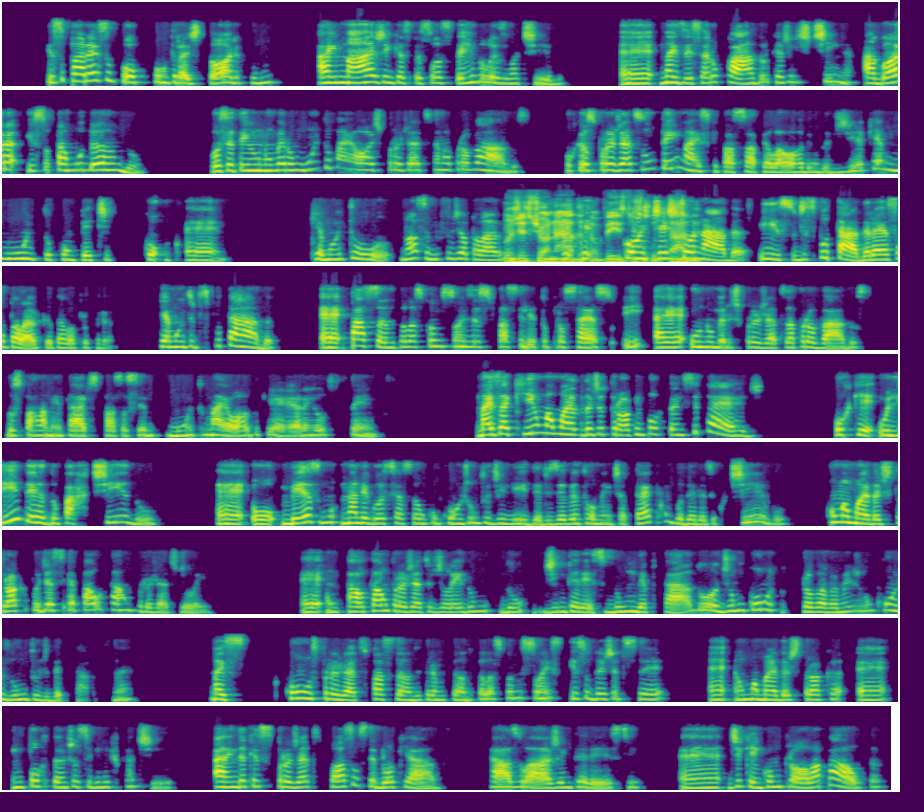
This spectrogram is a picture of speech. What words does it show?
Isso parece um pouco contraditório com a imagem que as pessoas têm do legislativo. É, mas esse era o quadro que a gente tinha. Agora, isso está mudando. Você tem um número muito maior de projetos sendo aprovados, porque os projetos não têm mais que passar pela ordem do dia, que é muito competitivo. É, que é muito. Nossa, me fugiu a palavra. Congestionada, talvez. Congestionada. Disputada. Isso, disputada, era essa palavra que eu estava procurando. Que é muito disputada. É, passando pelas comissões, isso facilita o processo e é, o número de projetos aprovados dos parlamentares passa a ser muito maior do que era em outros tempos. Mas aqui uma moeda de troca importante se perde, porque o líder do partido, é, ou mesmo na negociação com o conjunto de líderes, eventualmente até com o poder executivo, uma moeda de troca podia ser pautar um projeto de lei é, um, pautar um projeto de lei de, um, de, interesse de um deputado ou de um, provavelmente, de um conjunto de deputados, né? Mas com os projetos passando e tramitando pelas comissões, isso deixa de ser é, uma moeda de troca é, importante ou significativa. Ainda que esses projetos possam ser bloqueados caso haja interesse é, de quem controla a pauta,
